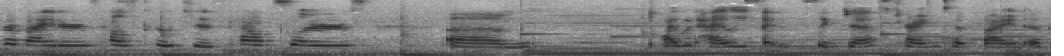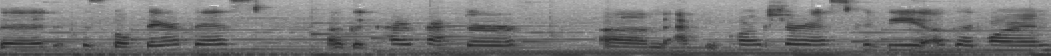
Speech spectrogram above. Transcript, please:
providers, health coaches, counselors. Um, I would highly su- suggest trying to find a good physical therapist, a good chiropractor, um, acupuncturist could be a good one.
